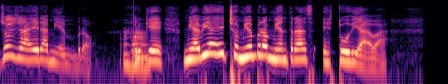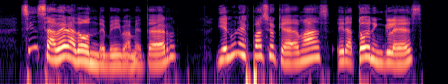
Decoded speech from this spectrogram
yo ya era miembro porque me había hecho miembro mientras estudiaba, sin saber a dónde me iba a meter. Y en un espacio que además era todo en inglés,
